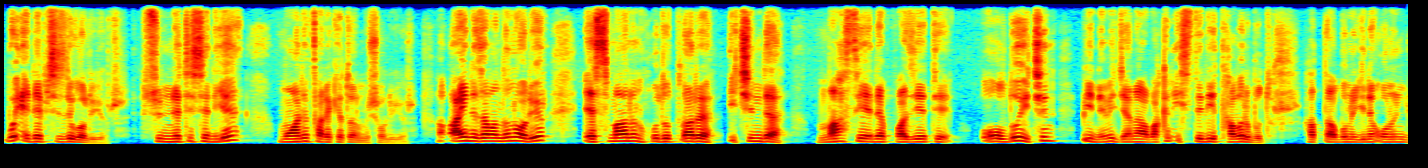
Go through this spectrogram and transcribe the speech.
bu edepsizlik oluyor. Sünneti seniye muhalif hareket olmuş oluyor. Aynı zamanda ne oluyor? Esmanın hudutları içinde mahsi edep vaziyeti olduğu için bir nevi Cenab-ı Hakk'ın istediği tavır budur. Hatta bunu yine 10.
